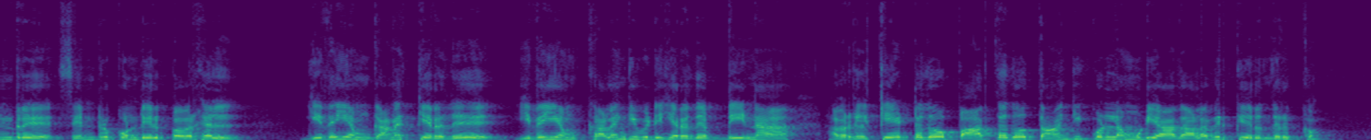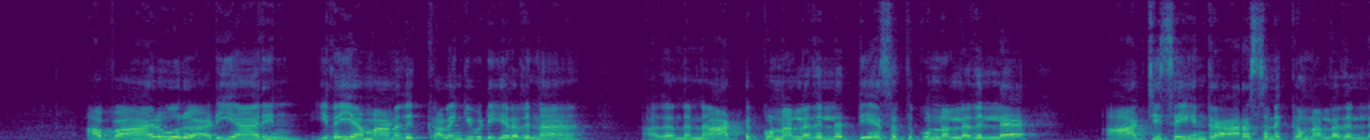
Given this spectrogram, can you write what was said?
என்று சென்று கொண்டிருப்பவர்கள் இதயம் கணக்கிறது இதயம் கலங்கி விடுகிறது அப்படின்னா அவர்கள் கேட்டதோ பார்த்ததோ தாங்கிக் கொள்ள முடியாத அளவிற்கு இருந்திருக்கும். அவ்வாறு ஒரு அடியாரின் இதயமானது கலங்கி விடுகிறதுனா அது அந்த நாட்டுக்கும் நல்லதில்லை தேசத்துக்கும் நல்லதில்லை ஆட்சி செய்கின்ற அரசனுக்கும் நல்லதல்ல.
